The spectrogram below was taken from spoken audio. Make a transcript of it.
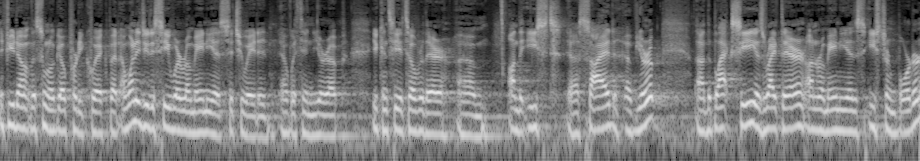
if you don't, this one will go pretty quick, but I wanted you to see where Romania is situated uh, within Europe. You can see it's over there um, on the east uh, side of Europe. Uh, the Black Sea is right there on Romania's eastern border.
